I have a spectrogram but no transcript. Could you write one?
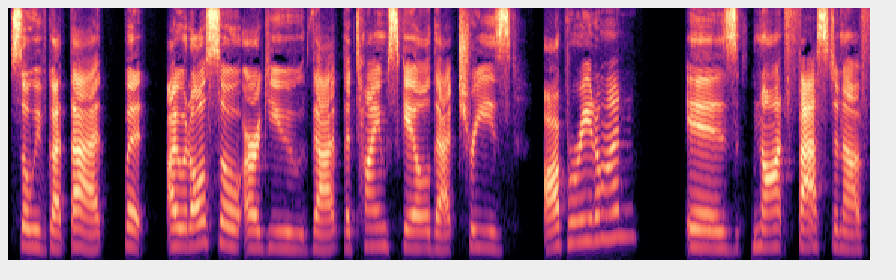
So we've got that. But I would also argue that the time scale that trees operate on is not fast enough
